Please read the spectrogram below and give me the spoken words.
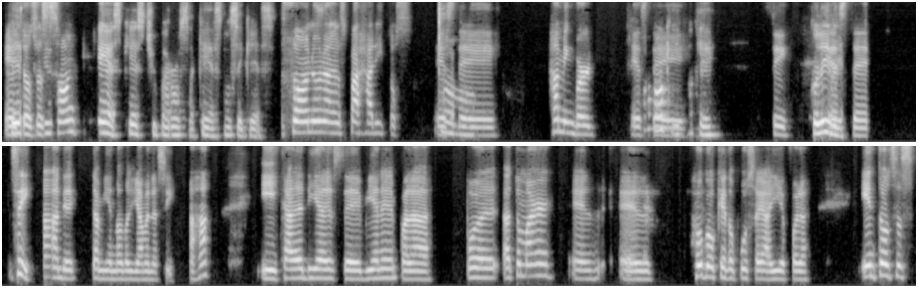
Es- Entonces son, ¿Qué es? ¿Qué es chuparrosa? ¿Qué es? No sé qué es. son unos pajaritos, este, hummingbird, este, Oh, ok, ok. sí, Colibrí. este, sí, ande, también lo llaman así, ajá. Y cada día, este, vienen para, por- a tomar el, el jugo que lo puse ahí afuera. Entonces,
